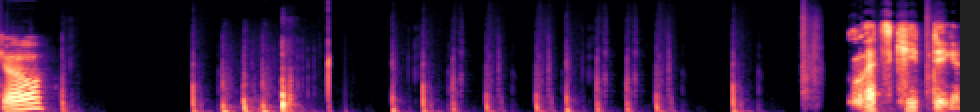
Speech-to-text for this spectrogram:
Go. Let's keep digging.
